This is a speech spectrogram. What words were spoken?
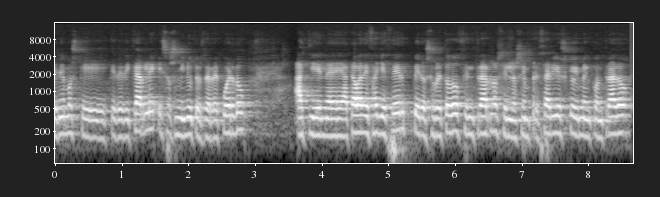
tenemos que, que, dedicarle esos minutos de recuerdo a quien eh, acaba de fallecer, pero sobre todo centrarnos en los empresarios que hoy me he encontrado,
